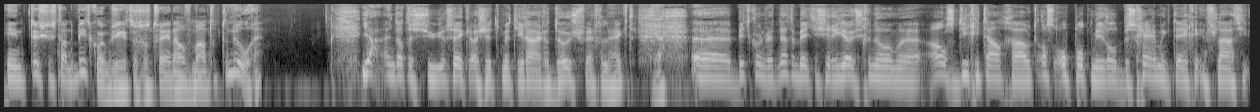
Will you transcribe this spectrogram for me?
Intussen staan de Bitcoin-bezitters al 2,5 maand op de nul, hè? Ja, en dat is zuur, zeker als je het met die rare doos vergelijkt. Ja. Uh, Bitcoin werd net een beetje serieus genomen als digitaal goud, als oppotmiddel, bescherming tegen inflatie.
